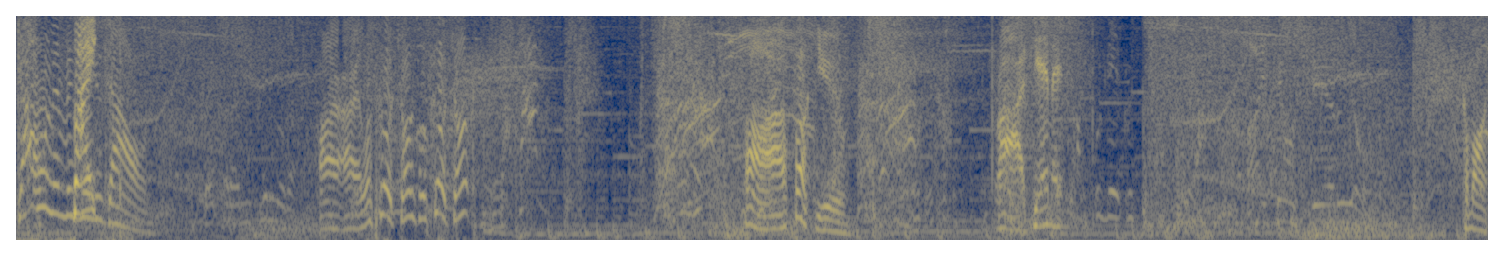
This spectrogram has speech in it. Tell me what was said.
Gowan and down. Alright, alright, let's go, Trunks. Let's go, Trunks. Ah, fuck you. Ah, damn it. Come on.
